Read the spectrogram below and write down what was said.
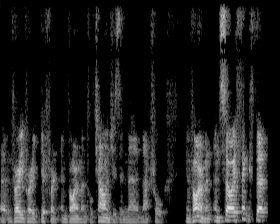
uh, very very different environmental challenges in their natural environment. And so I think that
